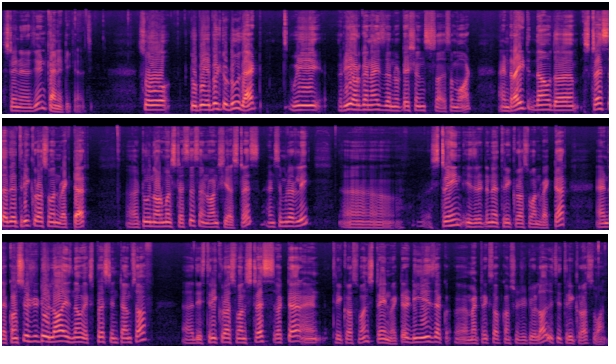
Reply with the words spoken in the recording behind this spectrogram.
strain energy and kinetic energy. So, to be able to do that we reorganize the notations uh, somewhat and write now the stress as a 3 cross 1 vector, uh, 2 normal stresses and 1 shear stress and similarly uh, strain is written as 3 cross 1 vector and the constitutive law is now expressed in terms of uh, this 3 cross 1 stress vector and 3 cross 1 strain vector D is the uh, matrix of constitutive law which is 3 cross 1.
